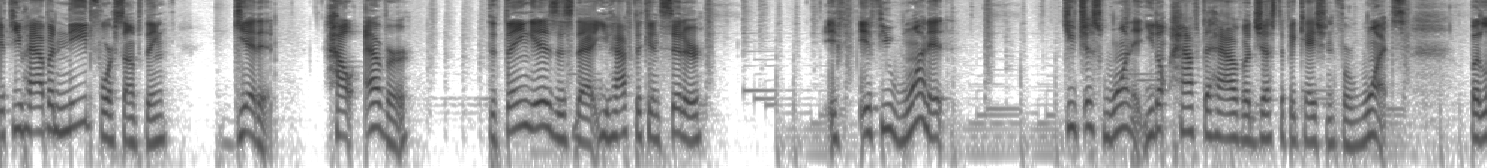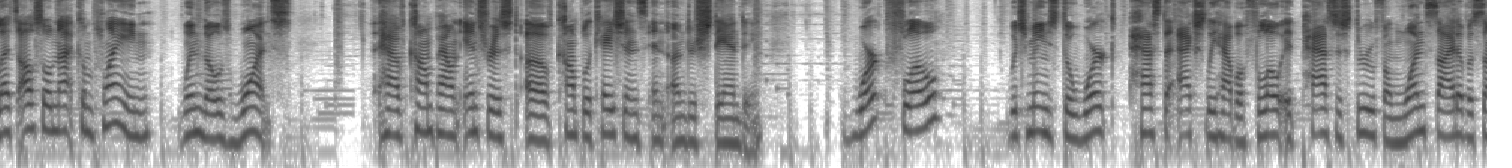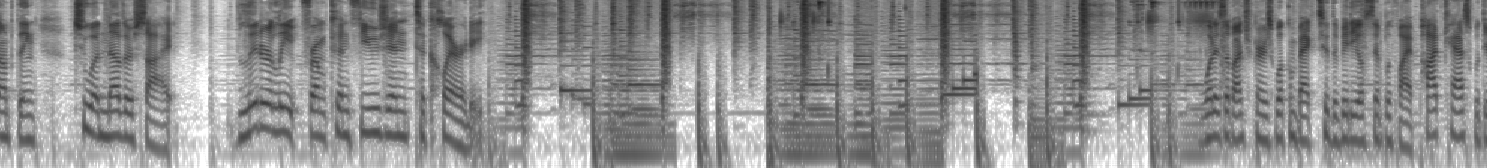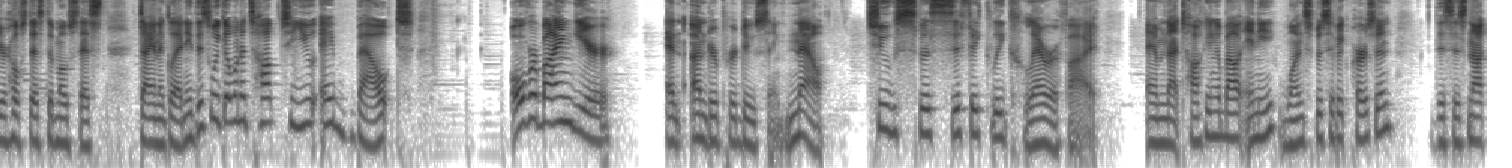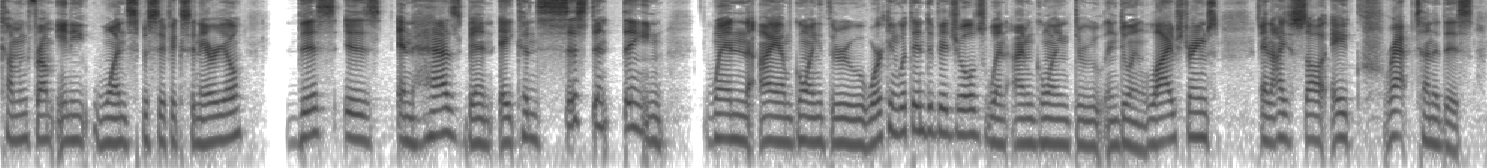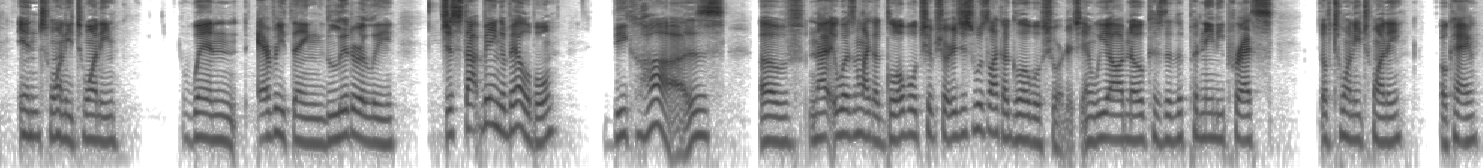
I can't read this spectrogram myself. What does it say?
if you have a need for something, get it. However, the thing is is that you have to consider if if you want it, you just want it. You don't have to have a justification for wants. But let's also not complain when those wants have compound interest of complications in understanding. Workflow, which means the work has to actually have a flow, it passes through from one side of a something to another side, literally from confusion to clarity. What is up, entrepreneurs? Welcome back to the Video Simplified podcast with your hostess, the mostess, Diana Gladney. This week, I want to talk to you about overbuying gear and underproducing. Now, to specifically clarify, I am not talking about any one specific person. This is not coming from any one specific scenario. This is and has been a consistent thing when I am going through working with individuals, when I'm going through and doing live streams. And I saw a crap ton of this in 2020 when everything literally just stopped being available because of not, it wasn't like a global chip shortage, it just was like a global shortage. And we all know because of the Panini press of 2020, okay,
